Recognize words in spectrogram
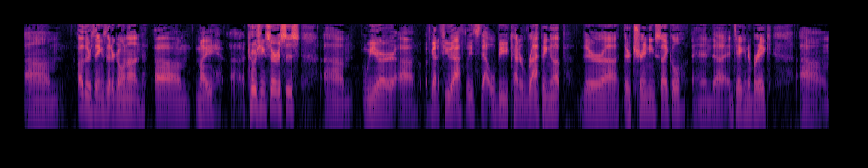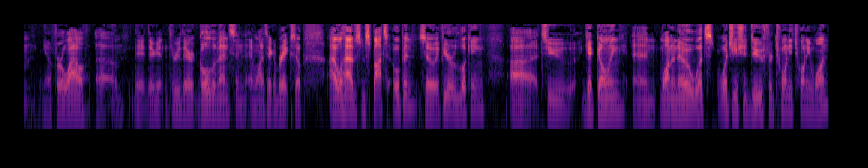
Um, other things that are going on. Um, my uh, coaching services. Um, we are. Uh, I've got a few athletes that will be kind of wrapping up their uh, their training cycle and uh, and taking a break. Um, you know, for a while, um, they, are getting through their goal events and, and want to take a break. So, I will have some spots open. So, if you're looking uh, to get going and want to know what's what you should do for 2021.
